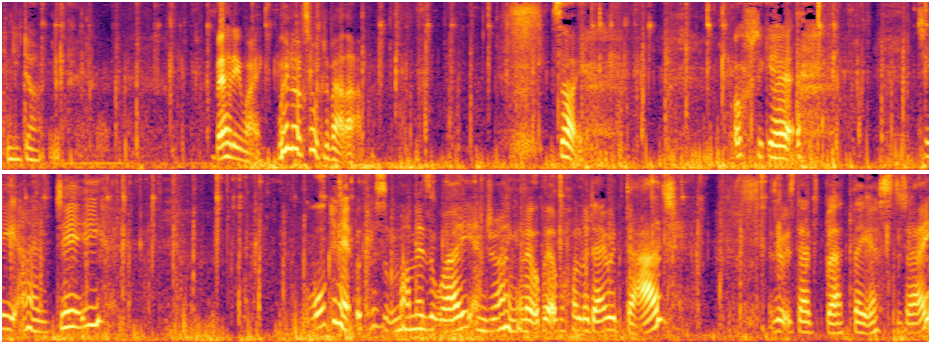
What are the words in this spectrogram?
and you don't. But anyway, we're not talking about that. So, off to get T and D. Walking it because mum is away, enjoying a little bit of a holiday with dad as it was dad's birthday yesterday.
